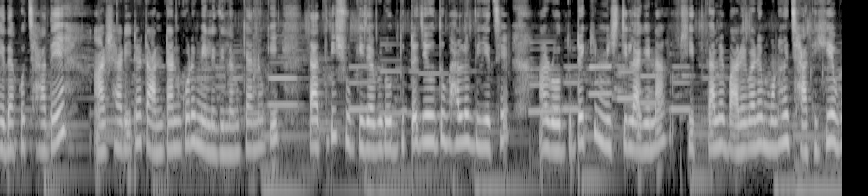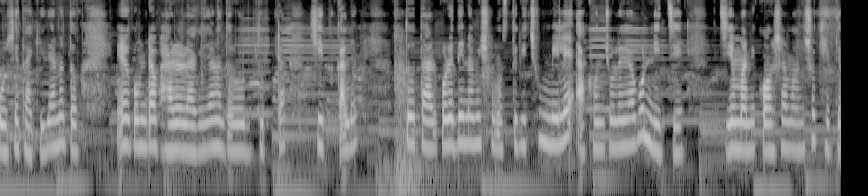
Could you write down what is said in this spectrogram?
এই দেখো ছাদে আর শাড়িটা টান টান করে মেলে দিলাম। কেন কি তাড়াতাড়ি শুকিয়ে যাবে। রোদ্দুরটা যেহেতু ভালো দিয়েছে আর রোদ্দুরটা কি মিষ্টি লাগে না, শীতকালে বারে বারে মনে হয় ছাতি খেয়ে বসে থাকি, জানো তো? এরকমটা ভালো লাগে জানো তো রোদ্দুরটা শীতকালে। তো তারপরে দিন আমি সমস্ত কিছু মেলে এখন চলে যাব নিচে। যে মানে কষা মাংস খেতে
